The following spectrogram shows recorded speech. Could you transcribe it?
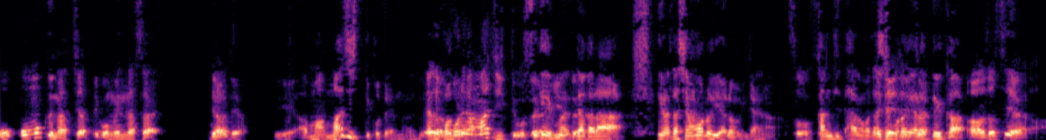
お、重くなっちゃってごめんなさい。ではでは。いやあ、まあ、マジってことやな。だからこれはジマジってことすげえ、ま、だから、いや私おもろいやろ、みたいなそうそう。感じで、あの、私おもろいやろっていうか、あ、どうせや。あ、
